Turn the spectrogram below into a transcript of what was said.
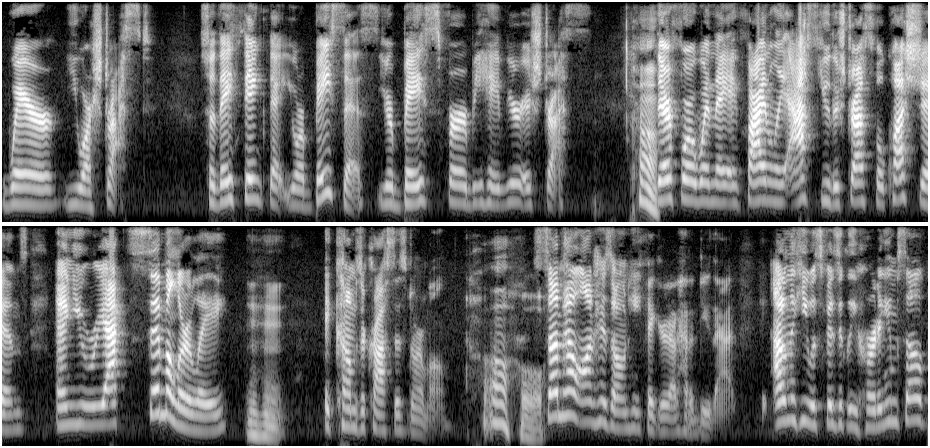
where you are stressed. So they think that your basis, your base for behavior is stress. Huh. Therefore, when they finally ask you the stressful questions and you react similarly, hmm it comes across as normal. Oh. Somehow on his own, he figured out how to do that. I don't think he was physically hurting himself.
